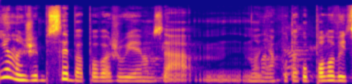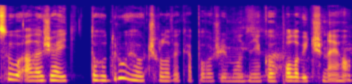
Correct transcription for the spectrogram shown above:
nielen, že seba považujem za mm, nejakú takú polovicu, ale že aj toho druhého človeka považujem len za nejakého polovičného.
